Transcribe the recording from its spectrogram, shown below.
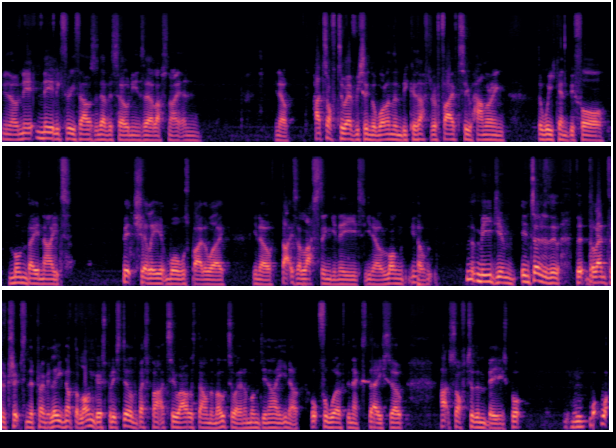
You know, ne- nearly 3,000 Evertonians there last night, and, you know, hats off to every single one of them because after a 5 2 hammering the weekend before, Monday night, bit chilly at Wolves, by the way, you know, that is the last thing you need. You know, long, you know, medium in terms of the, the, the, length of trips in the Premier League, not the longest, but it's still the best part of two hours down the motorway on a Monday night, you know, up for work the next day. So hats off to them, bees. But mm-hmm. what, what,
